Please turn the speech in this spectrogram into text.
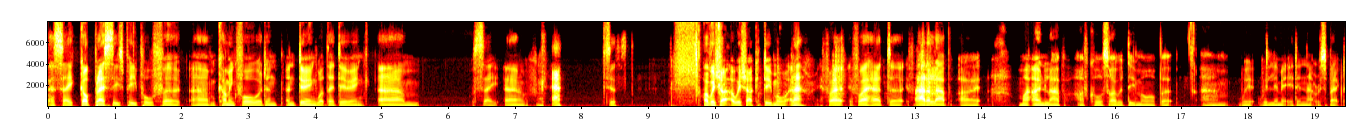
I say, God bless these people for um, coming forward and, and doing what they're doing. Um, say, um, just I wish I, I wish I could do more. If I if I had uh, if I had a lab, I my own lab, of course, I would do more. But um, we're we're limited in that respect.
